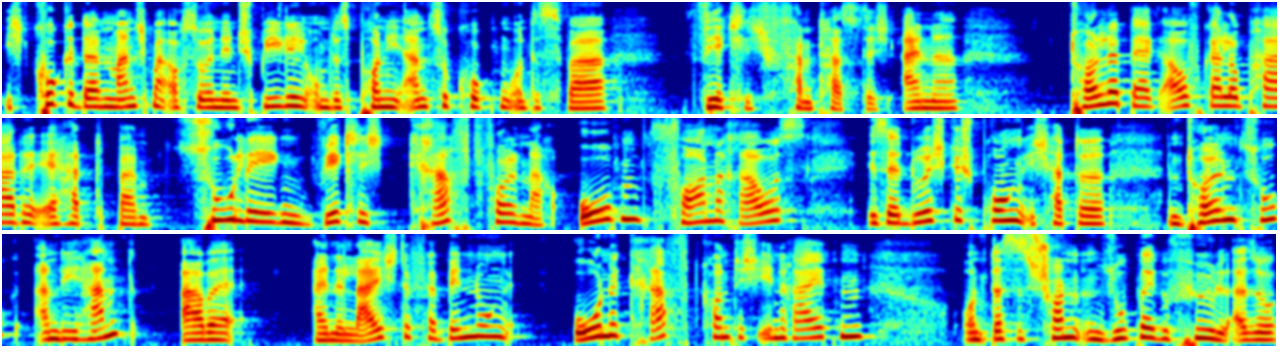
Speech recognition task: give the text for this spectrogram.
Ich gucke dann manchmal auch so in den Spiegel, um das Pony anzugucken und es war wirklich fantastisch. Eine tolle Bergaufgaloppade. Er hat beim Zulegen wirklich kraftvoll nach oben, vorne raus ist er durchgesprungen. Ich hatte einen tollen Zug an die Hand, aber eine leichte Verbindung. Ohne Kraft konnte ich ihn reiten. Und das ist schon ein super Gefühl. Also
